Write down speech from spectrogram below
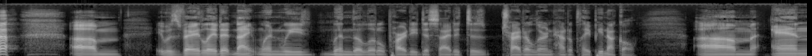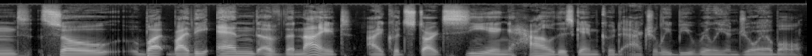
um, it was very late at night when we when the little party decided to try to learn how to play pinochle. Um, and so, but by the end of the night, I could start seeing how this game could actually be really enjoyable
